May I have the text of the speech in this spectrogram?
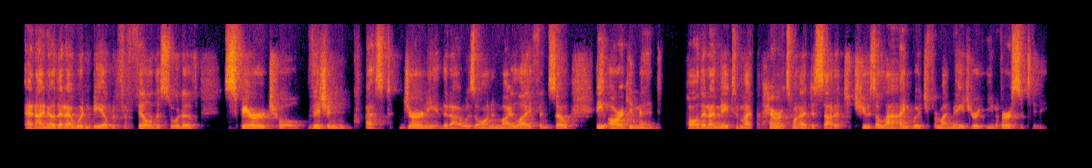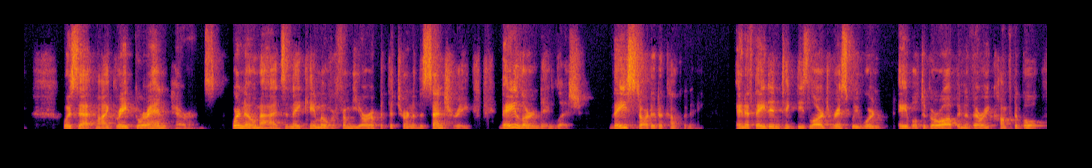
And I know that I wouldn't be able to fulfill the sort of spiritual vision quest journey that I was on in my life. And so the argument, Paul, that I made to my parents when I decided to choose a language for my major at university was that my great grandparents were nomads and they came over from Europe at the turn of the century. They learned English, they started a company. And if they didn't take these large risks, we weren't able to grow up in a very comfortable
